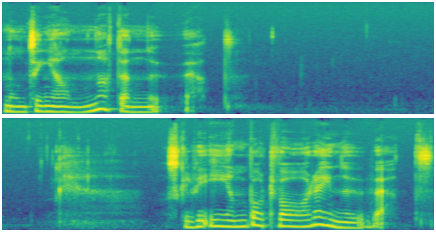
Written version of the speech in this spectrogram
någonting annat än nuet. Skulle vi enbart vara i nuet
